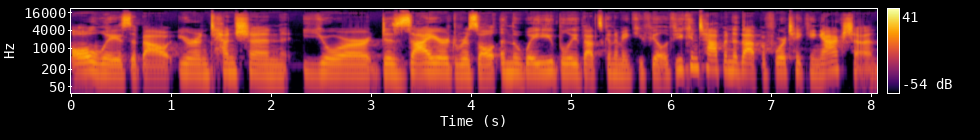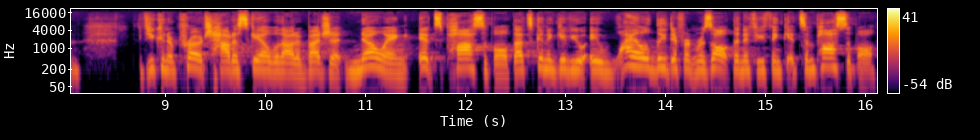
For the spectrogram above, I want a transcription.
always about your intention, your desired result, and the way you believe that's going to make you feel. If you can tap into that before taking action, if you can approach how to scale without a budget, knowing it's possible, that's going to give you a wildly different result than if you think it's impossible.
